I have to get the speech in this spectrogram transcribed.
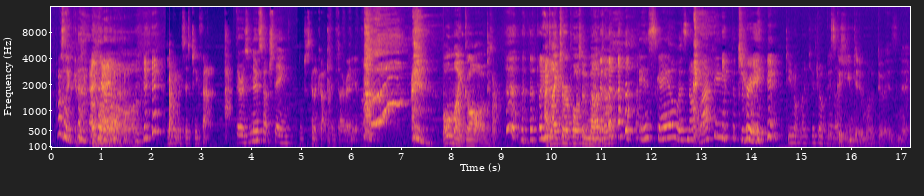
I was like, okay. You think this is too fat? There is no such thing. I'm just gonna cut him directly in half. Oh my god. I'd like to report a murder. His scale was not working with the tree. Do you not like your job? It's because you didn't want to do it, isn't it?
